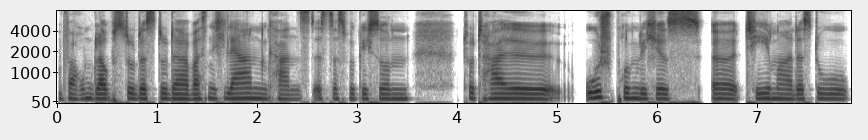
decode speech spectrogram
warum glaubst du, dass du da was nicht lernen kannst? Ist das wirklich so ein total ursprüngliches äh, Thema, dass du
